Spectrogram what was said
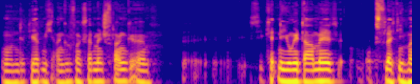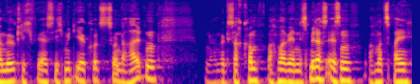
Und die hat mich angerufen und gesagt, Mensch Frank, äh, sie kennt eine junge Dame, ob es vielleicht nicht mal möglich wäre, sich mit ihr kurz zu unterhalten. Und dann haben wir gesagt, komm, mach mal während des Mittagessen, mach mal zwei,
